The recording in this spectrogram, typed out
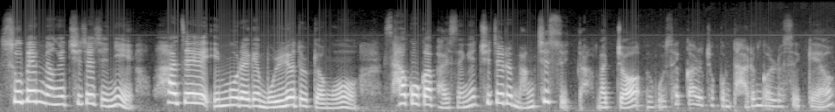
수백 명의 취재진이 화제의 인물에게 몰려들 경우 사고가 발생해 취재를 망칠 수 있다. 맞죠? 이거 색깔을 조금 다른 걸로 쓸게요.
